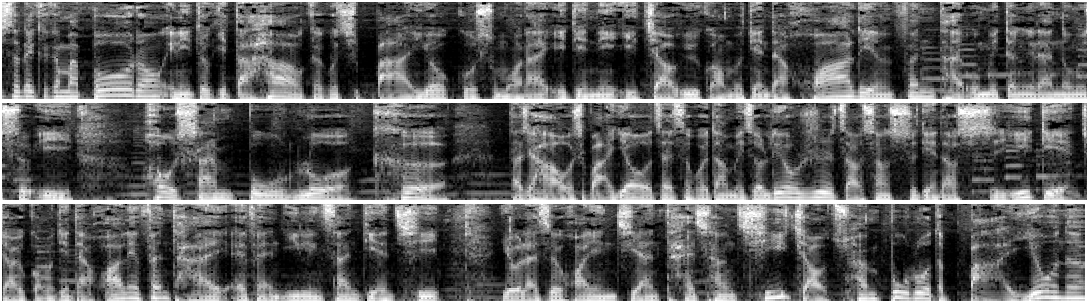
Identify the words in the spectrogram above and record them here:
是那个干嘛波动？印尼多吉大好，该过去把右故事莫来，一点点以教育广播电台花莲分台五米等于兰农民数以后山部落客。大家好，我是把右，再次回到每周六日早上十点到十一点，教育广播电台花莲分台 FM 一零三点七，由来自花莲吉安太仓七角川部落的把右呢。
